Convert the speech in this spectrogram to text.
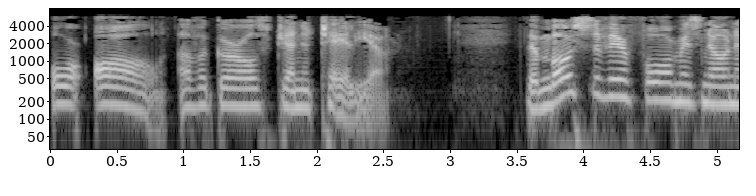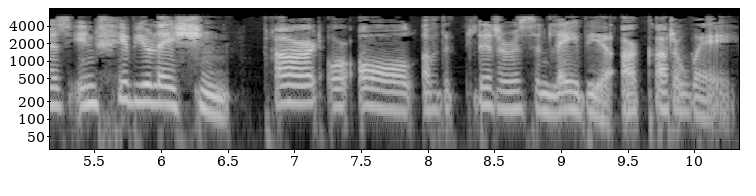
or all of a girl's genitalia. The most severe form is known as infibulation. Part or all of the clitoris and labia are cut away.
